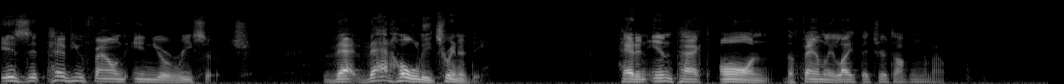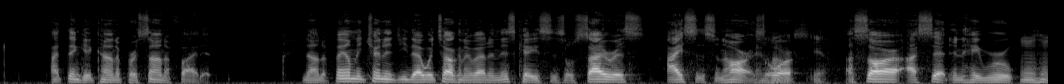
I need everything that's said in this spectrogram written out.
is it, have you found in your research that that Holy Trinity had an impact on the family life that you're talking about? I think it kind of personified it. Now, the family trinity that we're talking about in this case is Osiris, Isis, and Horus, and or Horus, yeah. Asar, Aset, and Heru. Mm-hmm.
